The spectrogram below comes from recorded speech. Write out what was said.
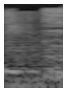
Mm-hmm.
